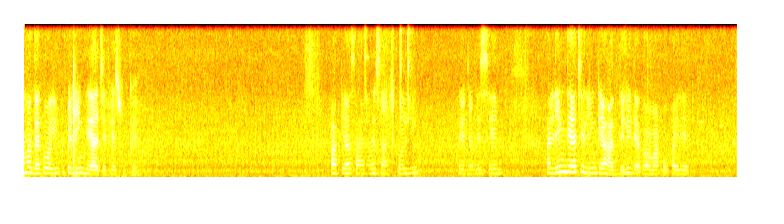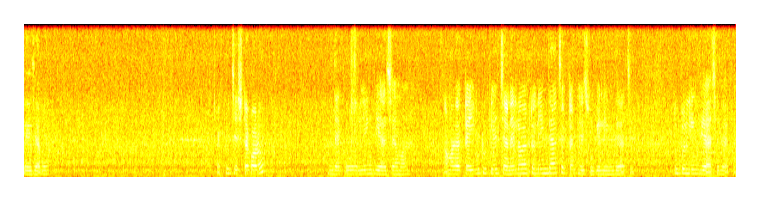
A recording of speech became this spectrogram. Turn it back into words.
আমার দেখো ইউটিউবে লিঙ্ক দেওয়া আছে ফেসবুকে পাপিয়া সাহা নামে সার্চ করলি, পেয়ে যাবে সেম আর লিঙ্ক দেওয়া আছে লিঙ্কে হাত দিলেই দেখো আমার প্রোফাইলে পেয়ে যাবে। একটু চেষ্টা করো। দেখো লিঙ্ক দেওয়া আছে আমার। আমার একটা ইউটিউবের চ্যানেলেও একটা লিঙ্ক দেওয়া আছে, একটা ফেসবুকে লিঙ্ক দেওয়া আছে। দুটো লিঙ্ক দেওয়া আছে, দেখো।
